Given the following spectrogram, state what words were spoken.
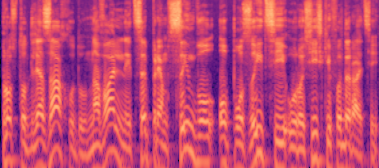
Просто для заходу Навальний це прям символ опозиції у Російській Федерації,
